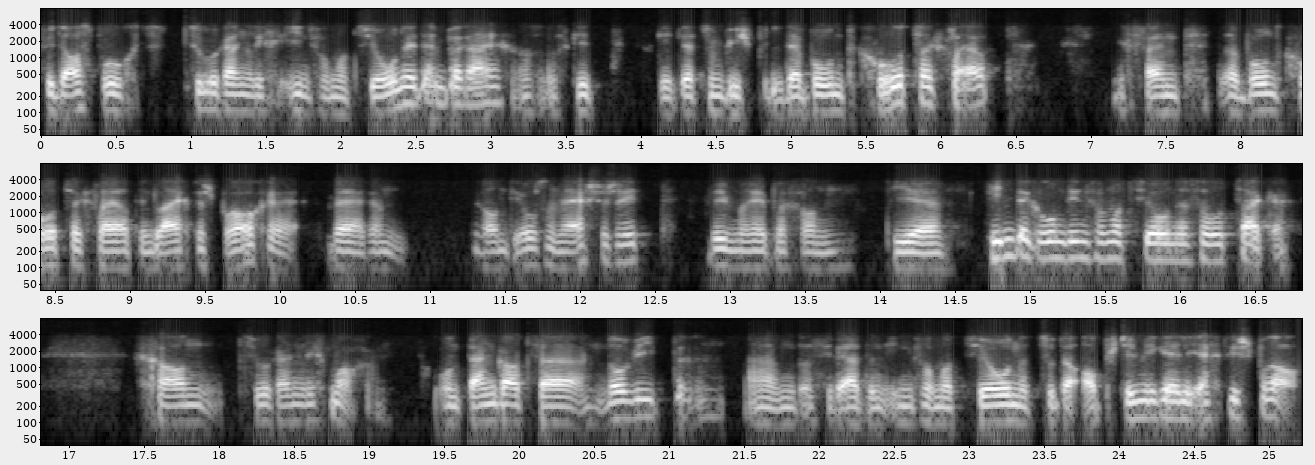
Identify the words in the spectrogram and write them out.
Für das braucht es zugängliche Informationen in diesem Bereich. Also es gibt gibt ja zum Beispiel der Bund kurz erklärt. Ich fände, der Bund kurz erklärt in leichter Sprache wäre ein grandioser nächster Schritt, wie man eben kann die Hintergrundinformationen sozusagen kann zugänglich machen. Und dann geht es äh, noch weiter, ähm, dass werden Informationen zu der Abstimmung in leichter Sprache,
